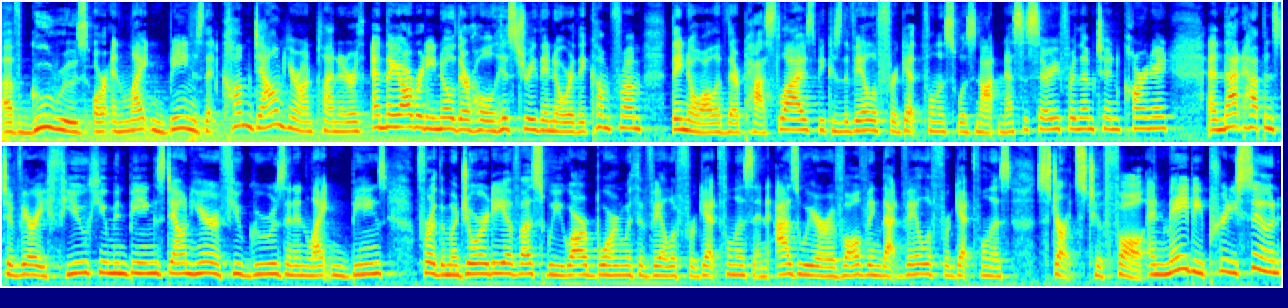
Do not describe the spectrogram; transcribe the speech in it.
of gurus or enlightened beings that come down here on planet Earth and they already know their whole history, they know where they come from, they know all of their past lives because the veil of forgetfulness was not necessary for them to incarnate. And that happens to very few human beings down here, a few gurus and enlightened beings. For the majority of us, we are born with a veil of forgetfulness. And as we are evolving, that veil of forgetfulness starts to fall. And maybe pretty soon,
